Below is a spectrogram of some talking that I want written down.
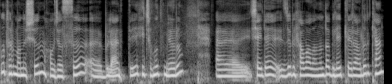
Bu tırmanışın hocası e, Bülent'ti. Hiç unutmuyorum. E, şeyde Zürih Havaalanı'nda biletleri alırken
